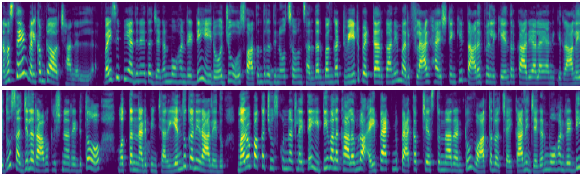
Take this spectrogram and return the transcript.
నమస్తే welcome to our channel. YCP అధినేత జగన్మోహన్ రెడ్డి ఈ రోజు స్వాతంత్ర దినోత్సవం సందర్భంగా ట్వీట్ పెట్టారు కానీ మరి ఫ్లాగ్ హైస్టింగ్కి తాడేపల్లి కేంద్ర కార్యాలయానికి రాలేదు. సజ్జల రామకృష్ణారెడ్డితో మొత్తం నడిపించారు. ఎందుకని రాలేదు? మరోపక్క చూసుకున్నట్లయితే ఇటీవల కాలంలో ఐప్యాక్ను ప్యాకప్ చేస్తున్నారంటూ వార్తలు వచ్చాయి. కానీ జగన్మోహన్ రెడ్డి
